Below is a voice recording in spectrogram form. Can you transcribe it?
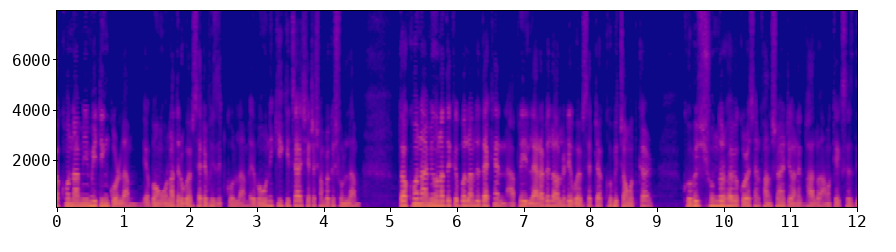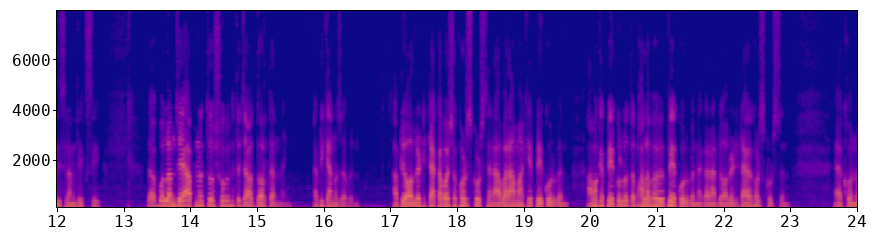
যখন আমি মিটিং করলাম এবং ওনাদের ওয়েবসাইটে ভিজিট করলাম এবং উনি কী কী চায় সেটা সম্পর্কে শুনলাম, তখন আমি ওনাদেরকে বললাম যে, দেখেন, আপনি ল্যারাবেল অলরেডি ওয়েবসাইটটা খুবই চমৎকার। খুবই সুন্দরভাবে করেছেন ফাংশনালিটি অনেক ভালো, আমাকে এক্সেস দিয়েছিলাম আমি দেখছি। তা বললাম যে আপনার তো শপিফাইতে যাওয়ার দরকার নাই, আপনি কেন যাবেন? আপনি অলরেডি টাকা পয়সা খরচ করছেন, আবার আমাকে পে করবেন। আমাকে পে করলেও তো ভালোভাবে পে করবেন না, কারণ আপনি অলরেডি টাকা খরচ করছেন। এখন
